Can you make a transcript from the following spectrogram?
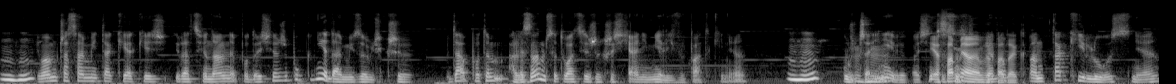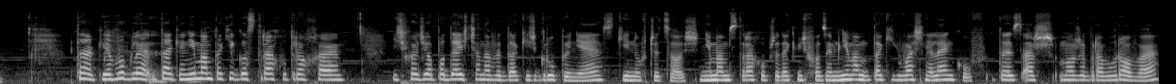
Mhm. Ja mam czasami takie jakieś irracjonalne podejście, że Bóg nie da mi zrobić krzywdy, a potem, ale znam sytuację, że chrześcijanie mieli wypadki, nie? Mhm. Kurczę, Mhm. i nie wiem właśnie. Ja sam miałem Ja wypadek. Mam, mam taki luz, nie? Tak, ja w ogóle, tak, ja nie mam takiego strachu trochę, jeśli chodzi o podejścia nawet do jakiejś grupy, nie, skinów czy coś. Nie mam strachu przed jakimś wchodzeniem, nie mam takich właśnie lęków. To jest aż może brawurowe,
